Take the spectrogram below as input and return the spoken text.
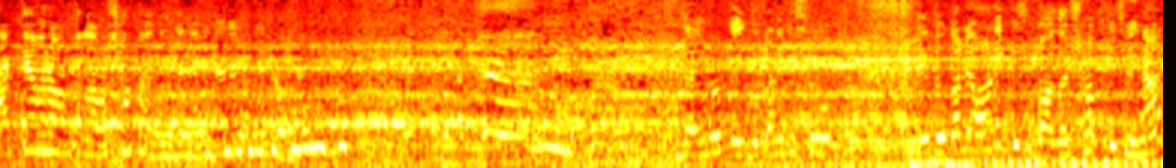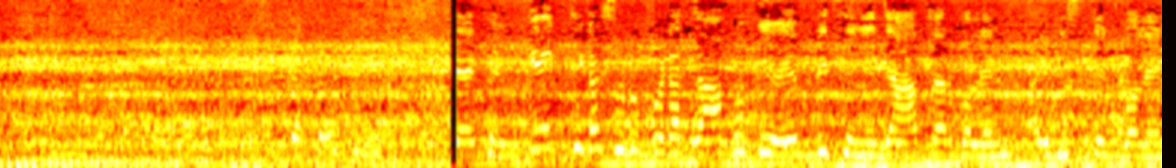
আর ক্যামেরা অন করলে আমার সাথে যাই হোক এই দোকানে কিছু এই দোকানে অনেক কিছু পাওয়া যায় সব কিছুই না দেখেন কেক থেকে শুরু করে যাবতীয় এভরিথিং যা আচার বলেন, বিস্কিট বলেন,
